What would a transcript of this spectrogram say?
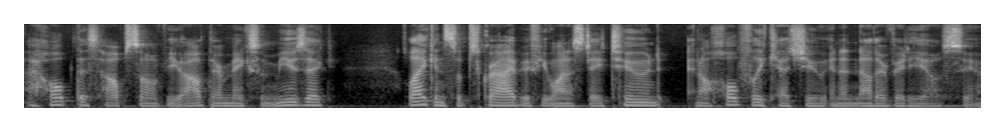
I hope this helps some of you out there make some music. Like and subscribe if you want to stay tuned, and I'll hopefully catch you in another video soon.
